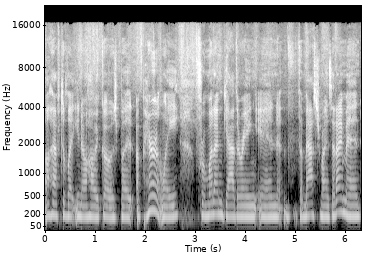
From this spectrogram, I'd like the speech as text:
I'll have to let you know how it goes. But apparently, from what I'm gathering in the masterminds that I'm in,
